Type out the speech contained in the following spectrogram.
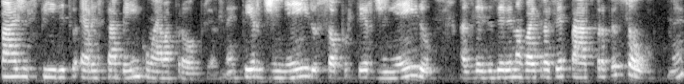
paz de espírito, ela está bem com ela própria. Né? Ter dinheiro só por ter dinheiro, às vezes ele não vai trazer paz para a pessoa. Né?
